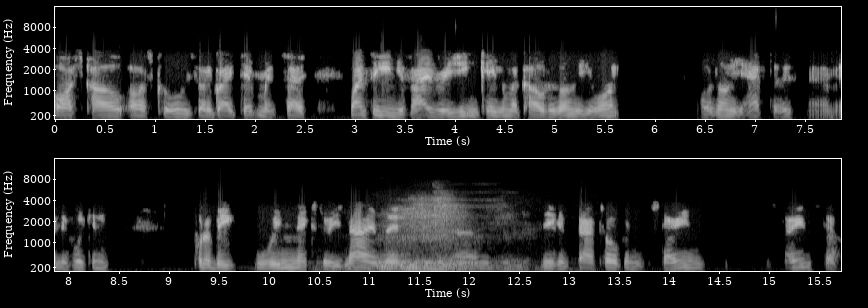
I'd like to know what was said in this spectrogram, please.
ice colt, ice cool. He's got a great temperament. So one thing in your favour is you can keep him a cold as long as you want, or as long as you have to. Um, and if we can put a big win next to his name, then um, you can start talking stallion, stallion stuff.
